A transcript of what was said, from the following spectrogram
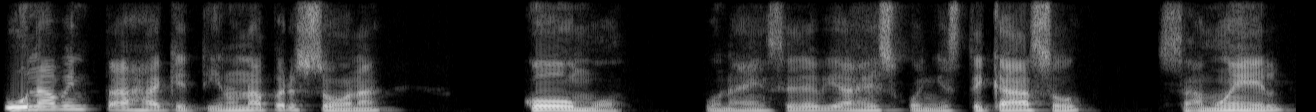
Una ventaja que tiene una persona como una agencia de viajes, o en este caso, Samuel,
